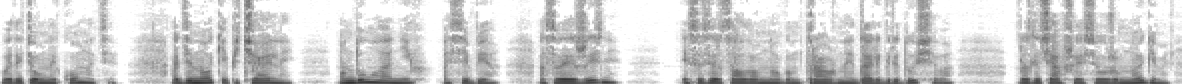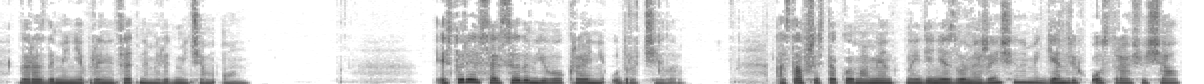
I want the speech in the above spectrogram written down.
в этой темной комнате, одинокий, печальный, он думал о них, о себе, о своей жизни и созерцал во многом траурные дали грядущего, различавшиеся уже многими, гораздо менее проницательными людьми, чем он. История с Альседом его крайне удручила. Оставшись в такой момент наедине с двумя женщинами, Генрих остро ощущал,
